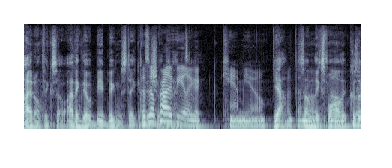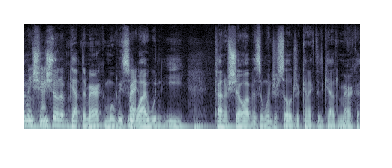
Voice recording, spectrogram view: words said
I don't think so. I think that would be a big mistake. Because they it'll probably be ahead of like a cameo. Yeah, something most, small. so Because I mean, she sense. showed up in Captain America movie, so Right. why wouldn't he kind of show up as a Winter Soldier connected to Captain America?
